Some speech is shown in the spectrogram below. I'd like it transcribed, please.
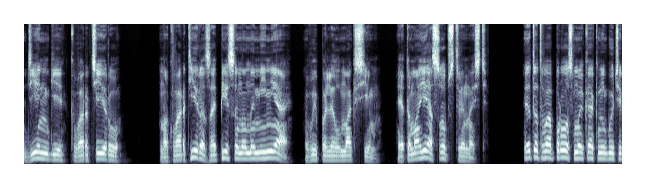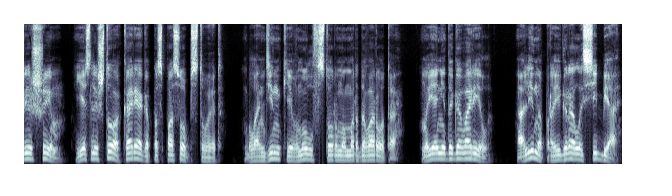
Деньги, квартиру. Но квартира записана на меня», – выпалил Максим. «Это моя собственность. Этот вопрос мы как-нибудь решим. Если что, коряга поспособствует». Блондин кивнул в сторону мордоворота. «Но я не договорил. Алина проиграла себя».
